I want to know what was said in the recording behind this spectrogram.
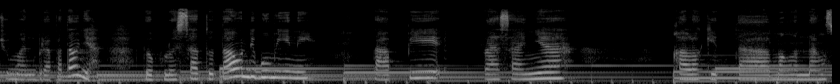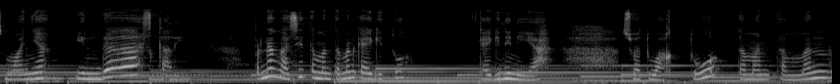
cuman berapa tahun ya? 21 tahun di bumi ini. Tapi rasanya kalau kita mengenang semuanya indah sekali. Pernah gak sih teman-teman kayak gitu? Kayak gini nih ya. Suatu waktu teman-teman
